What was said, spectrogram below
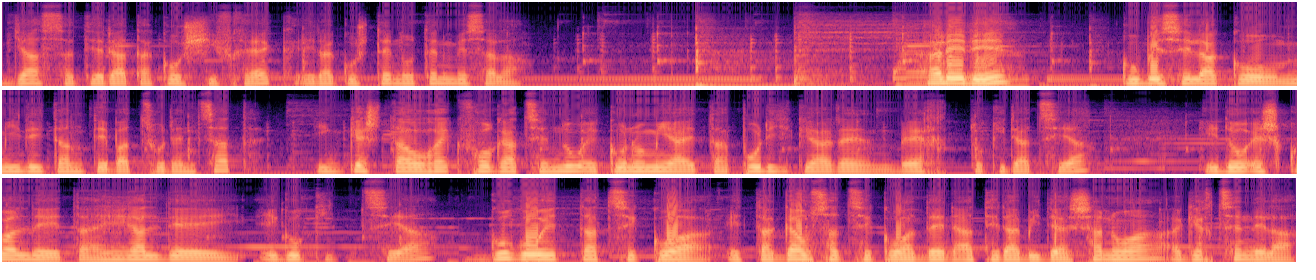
jaz ateratako xifreek erakusten duten bezala. Halere, gu bezalako militante batzurentzat, inkesta horrek frogatzen du ekonomia eta politikaren behar tokiratzea, edo eskualde eta herrialdei egokitzea, gogoetatzekoa eta gauzatzekoa den aterabidea sanoa agertzen dela.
